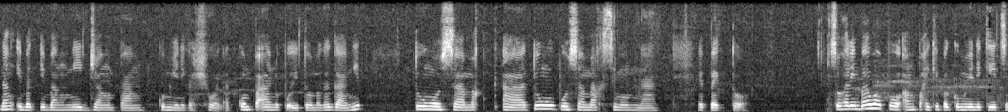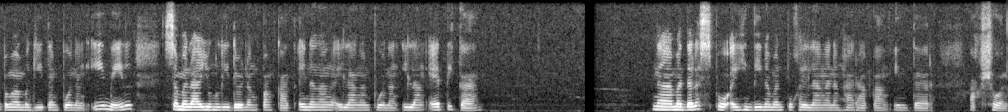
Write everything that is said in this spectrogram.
ng iba't ibang medyang pang komunikasyon at kung paano po ito magagamit tungo sa mak- ah, tungo po sa maximum na epekto. So halimbawa po ang pakikipag-communicate sa pamamagitan po ng email sa malayong leader ng pangkat ay nangangailangan po ng ilang etika na madalas po ay hindi naman po kailangan ng harapang interaction.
